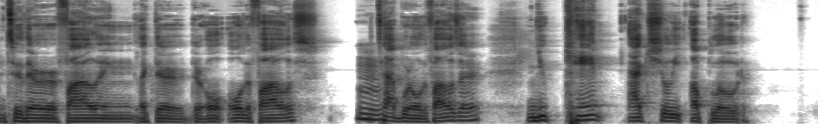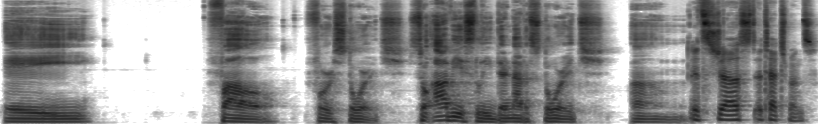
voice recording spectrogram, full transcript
into their filing, like their, their, all, all the files, Mm. tab where all the files are. You can't actually upload a file for storage. So obviously they're not a storage. Um, It's just attachments.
